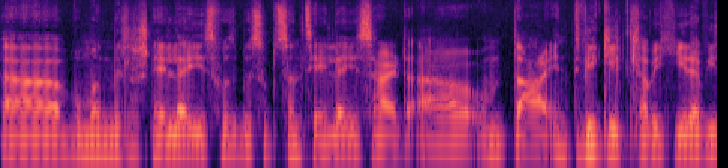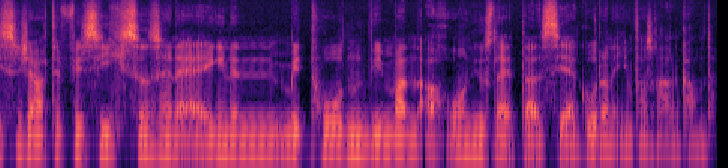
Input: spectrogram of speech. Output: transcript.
äh, wo man ein bisschen schneller ist, wo es ein bisschen substanzieller ist halt. Äh, und da entwickelt, glaube ich, jeder Wissenschaftler für sich so seine eigenen Methoden, wie man auch ohne Newsletter sehr gut an Infos rankommt.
